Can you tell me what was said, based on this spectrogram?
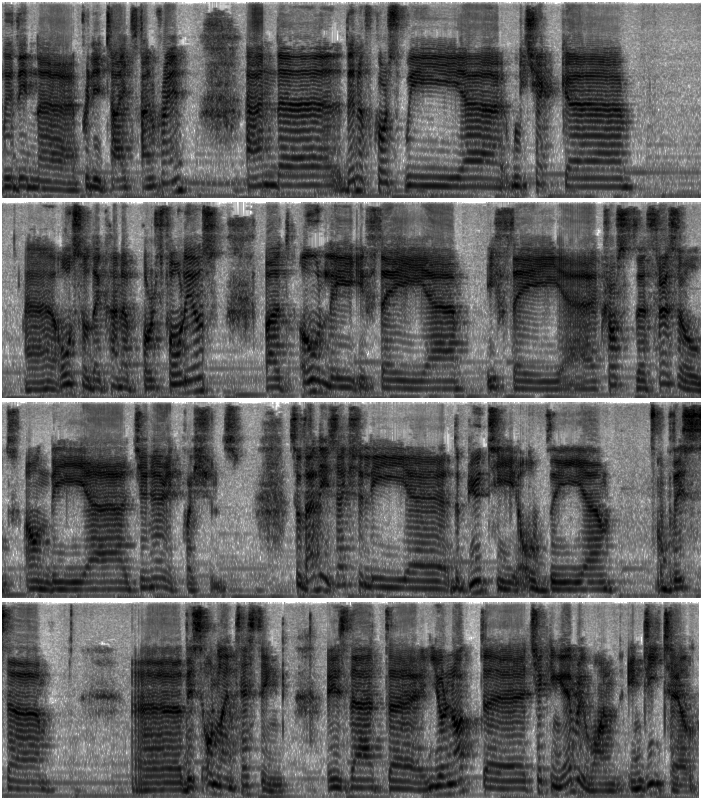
within a pretty tight time frame? And then, of course, we we check. Uh, also the kind of portfolios, but only if they uh, if they uh, cross the threshold on the uh, generic questions. So that is actually uh, the beauty of the um, of this. Uh, this online testing is that you're not checking everyone in detail,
